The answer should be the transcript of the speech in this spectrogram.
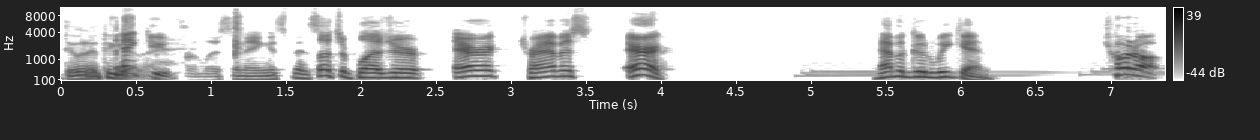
Doing it together. Thank you for listening. It's been such a pleasure. Eric, Travis, Eric, have a good weekend. Shut up.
